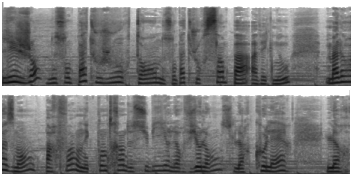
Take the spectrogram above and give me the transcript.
Les gens ne sont pas toujours tendres, ne sont pas toujours sympas avec nous. Malheureusement, parfois on est contraint de subir leur violence, leur colère, leur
